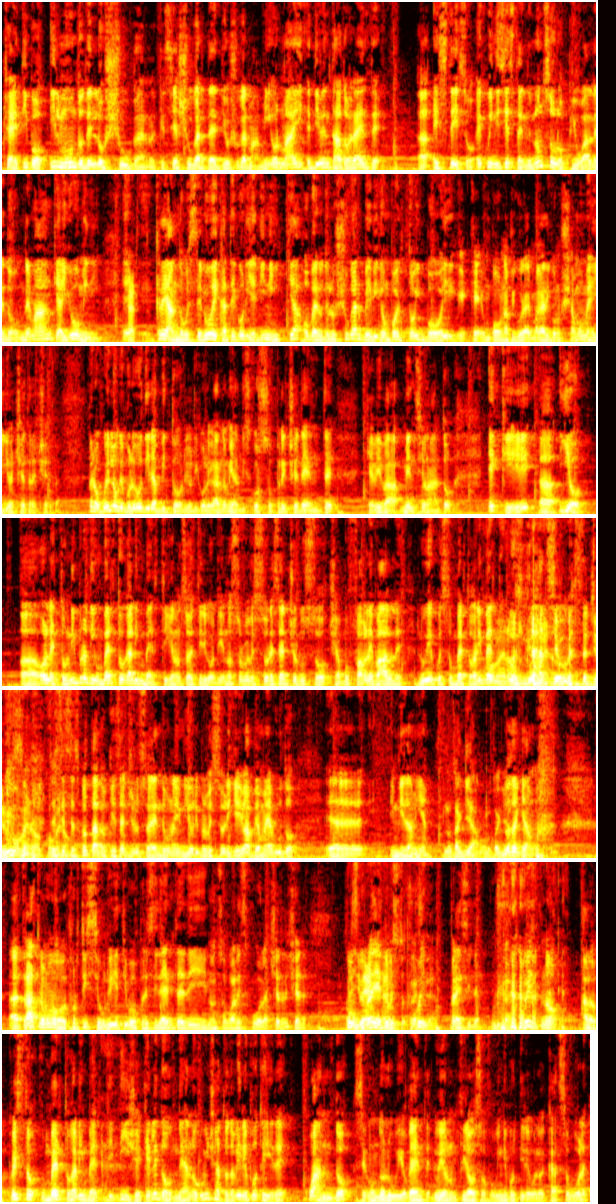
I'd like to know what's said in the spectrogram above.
cioè, tipo, il mondo dello sugar, che sia sugar daddy o sugar mommy, ormai è diventato veramente eh, esteso e quindi si estende non solo più alle donne, ma anche agli uomini. Eh, Certo. creando queste nuove categorie di nicchia, ovvero dello sugar baby, che è un po' il toy boy, che, è un po' una figura che magari conosciamo meglio, eccetera, eccetera. Però quello che volevo dire a Vittorio, ricollegandomi al discorso precedente che aveva menzionato, è che eh, io eh, ho letto un libro di Umberto Galimberti, che non so se ti ricordi, il nostro professore Sergio Russo ci abboffava le palle, lui e questo Umberto Galimberti, Come no, lo ringrazio come no. Sergio Russo, Come no, come se stessi ascoltando che Sergio Russo è uno dei migliori professori che io abbia mai avuto eh, in vita mia. Lo tagliamo, lo tagliamo. Lo tagliamo. Eh, tra l'altro, mo, è fortissimo. Lui è tipo presidente di non so quale scuola, eccetera, eccetera. Comunque, Presidente? praticamente questo. Preside. que- preside. Ok. Que- no, allora, questo Umberto Galimberti dice che le donne hanno cominciato ad avere potere quando, secondo lui, ovviamente, lui è un filosofo, quindi può dire quello che cazzo vuole.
